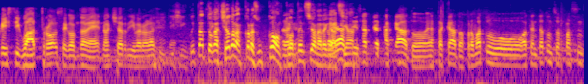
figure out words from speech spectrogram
questi quattro secondo me non ci arrivano alla fine 25. Intanto cacciatore ancora su conto, Raga- attenzione ragazzi. Ragazzi, eh. esatto, è attaccato, è attaccato, ha provato, ha tentato un sorpasso in,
